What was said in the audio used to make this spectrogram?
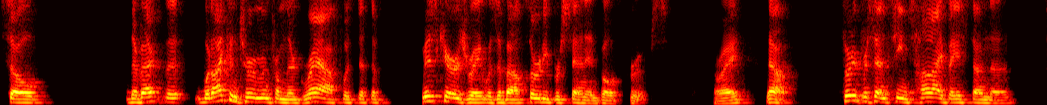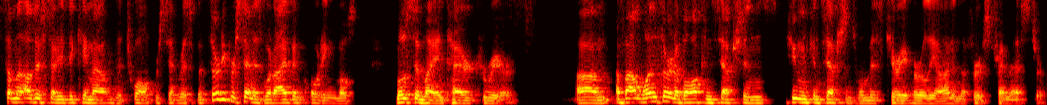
So, the, the, what I can determine from their graph was that the miscarriage rate was about 30% in both groups. All right. Now, 30% seems high based on the some of the other studies that came out with the 12% risk, but 30% is what I've been quoting most most of my entire career. Um, about one third of all conceptions, human conceptions, will miscarry early on in the first trimester.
